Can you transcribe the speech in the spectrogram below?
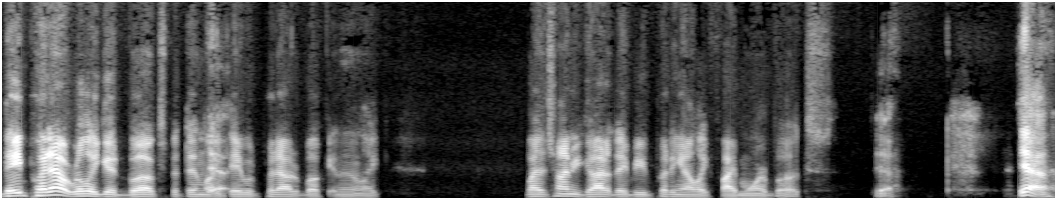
they put out really good books, but then like yeah. they would put out a book and then like by the time you got it, they'd be putting out like five more books. Yeah. Yeah.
